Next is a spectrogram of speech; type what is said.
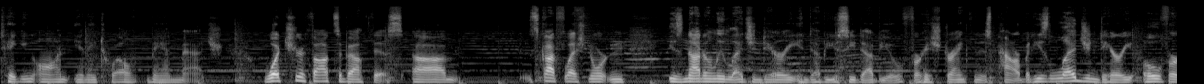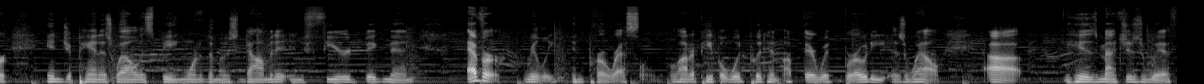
taking on in a 12 man match. What's your thoughts about this? Um, Scott Flesh Norton is not only legendary in WCW for his strength and his power, but he's legendary over in Japan as well as being one of the most dominant and feared big men ever, really, in pro wrestling. A lot of people would put him up there with Brody as well. Uh, his matches with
